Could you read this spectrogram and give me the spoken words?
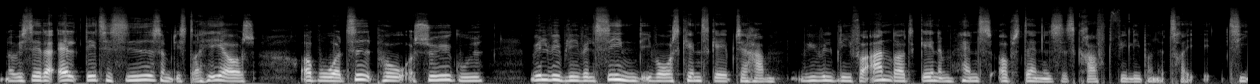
Når vi sætter alt det til side, som distraherer os, og bruger tid på at søge Gud, vil vi blive velsignet i vores kendskab til ham. Vi vil blive forandret gennem hans opstandelseskraft, Filipperne 3.10.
